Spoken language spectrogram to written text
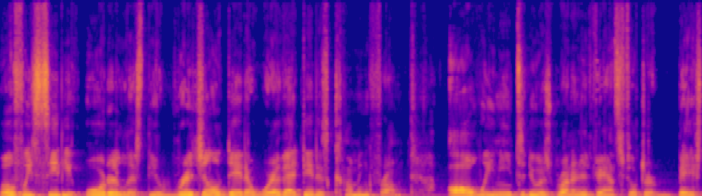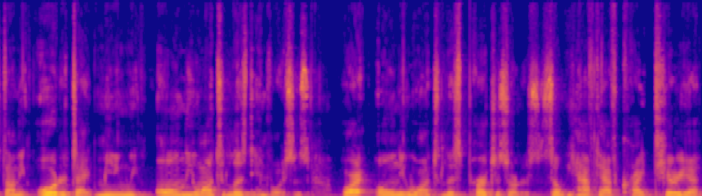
Well, if we see the order list, the original data, where that data is coming from, all we need to do is run an advanced filter based on the order type, meaning we only want to list invoices or I only want to list purchase orders. So we have to have criteria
